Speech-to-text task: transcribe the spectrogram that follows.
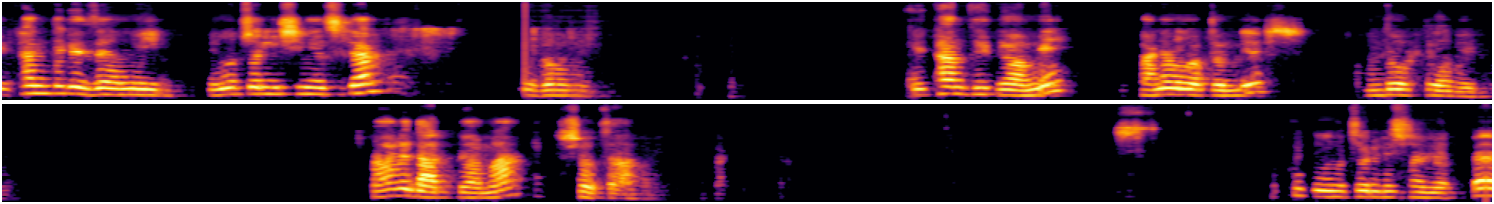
এখান থেকে যে আমি উনচল্লিশ নিয়েছিলাম এবং এখান থেকে আমি এখানে উনচল্লিশ ধরতে নেব। তাহলে দাগটা আমার সোজা হবে। উনচল্লিশ আমি একটা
